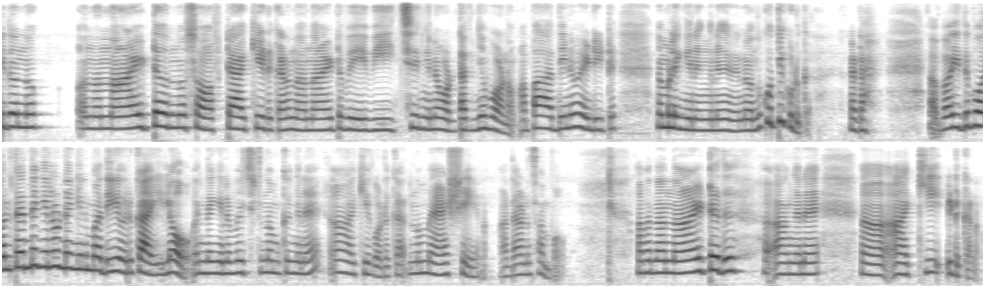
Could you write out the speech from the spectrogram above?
ഇതൊന്ന് നന്നായിട്ട് ഒന്ന് സോഫ്റ്റ് ആക്കി എടുക്കണം നന്നായിട്ട് വേവിച്ച് ഇങ്ങനെ ഉടഞ്ഞു പോകണം അപ്പോൾ അതിന് വേണ്ടിയിട്ട് നമ്മളിങ്ങനെ ഇങ്ങനെ ഇങ്ങനെ ഒന്ന് കുത്തി കൊടുക്കുക കേട്ടാ. അപ്പോൾ ഇതുപോലത്തെ എന്തെങ്കിലും ഉണ്ടെങ്കിൽ മതി ഒരു കയ്യിലോ എന്തെങ്കിലും വെച്ചിട്ട് നമുക്കിങ്ങനെ ആക്കി കൊടുക്കുക. ഒന്ന് മാഷ് ചെയ്യണം അതാണ് സംഭവം. അപ്പോൾ നന്നായിട്ടിത് അങ്ങനെ ആക്കി എടുക്കണം.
